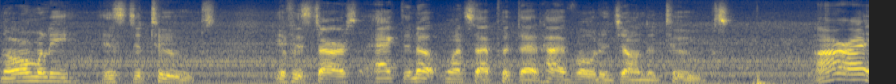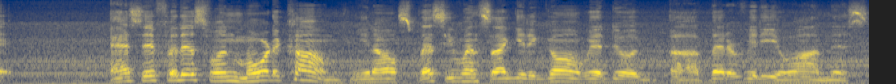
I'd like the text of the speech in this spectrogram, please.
normally it's the tubes if it starts acting up once I put that high voltage on the tubes. Alright, that's it for this one. More to come, you know, especially once I get it going, we'll do a, a better video on this.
